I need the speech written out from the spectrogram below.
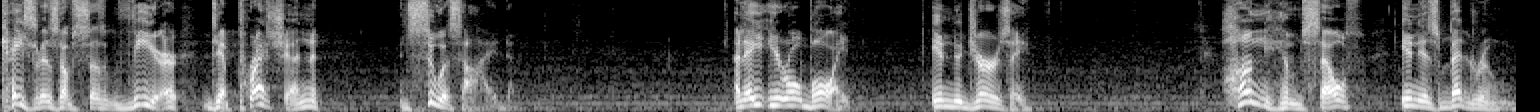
cases of severe depression and suicide. An eight year old boy in New Jersey hung himself in his bedroom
